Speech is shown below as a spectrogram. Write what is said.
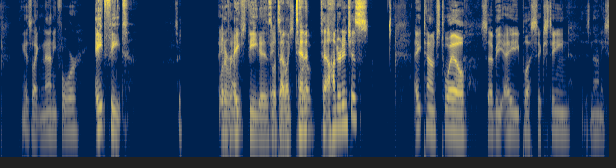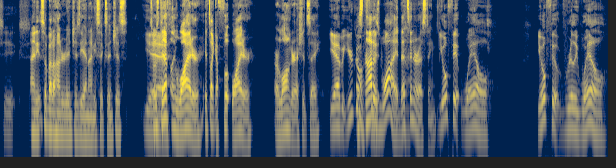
I think it's like 94. eight feet. Eight Whatever eight feet is. eight What's that, like times 10, 12. 10 100 inches? 8 times 12, so that'd be 80 plus 16 is 96. 90, so about 100 inches. Yeah, 96 inches. Yeah. So it's definitely wider. It's like a foot wider or longer, I should say. Yeah, but you're going It's not as wide. That's interesting. You'll fit well. You'll fit really well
